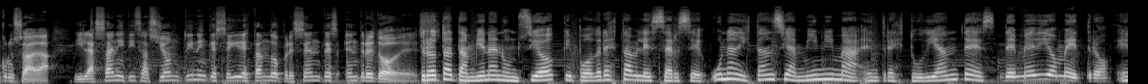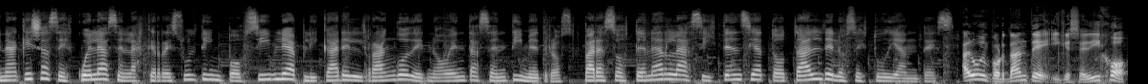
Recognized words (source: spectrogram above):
cruzada y la sanitización tienen que seguir estando presentes entre todos. Trota también anunció que podrá establecerse una distancia mínima entre estudiantes de medio metro en aquellas escuelas en las que resulte imposible aplicar el rango de 90 centímetros para sostener la asistencia total de los estudiantes. Algo importante y que se dijo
